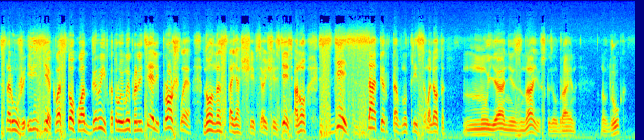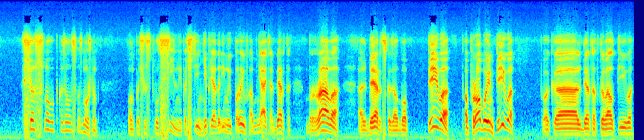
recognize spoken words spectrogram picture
снаружи и везде, к востоку от дыры, в которую мы пролетели, прошлое, но настоящее все еще здесь. Оно здесь, заперто внутри самолета. «Ну, я не знаю», — сказал Брайан, но вдруг все снова показалось возможным. Он почувствовал сильный, почти непреодолимый порыв обнять Альберта. «Браво, Альберт!» — сказал Боб. «Пиво! Попробуем пиво!» Пока Альберт открывал пиво,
